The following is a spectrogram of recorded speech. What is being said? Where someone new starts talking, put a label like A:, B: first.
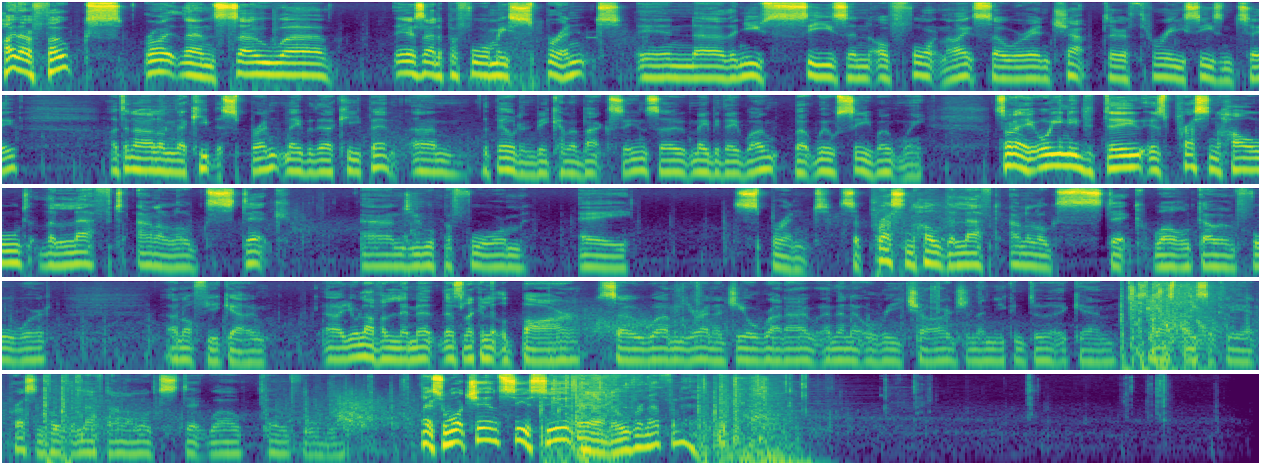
A: Hi there, folks. Right then, so uh, here's how to perform a sprint in uh, the new season of Fortnite. So we're in Chapter 3, Season 2. I don't know how long they'll keep the sprint. Maybe they'll keep it. Um, the building will be coming back soon, so maybe they won't, but we'll see, won't we? So anyway, all you need to do is press and hold the left analog stick, and you will perform a sprint. So press and hold the left analog stick while going forward and off you go. Uh, you'll have a limit. There's like a little bar, so um, your energy will run out and then it'll recharge and then you can do it again. So that's basically it. Press and hold the left analog stick while going forward. Thanks for watching. See you soon and over and out for now.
